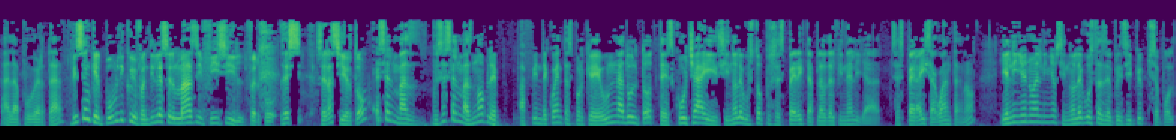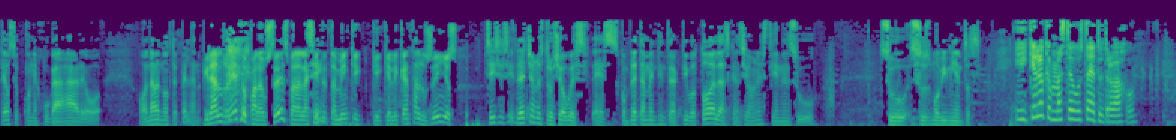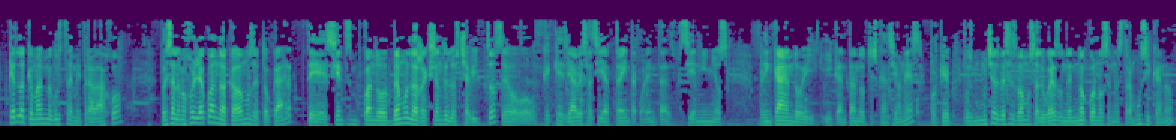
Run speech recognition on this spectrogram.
a la pubertad. Dicen que el público infantil es el más difícil, Ferco. ¿Es- ¿Será cierto? Es el más, pues es el más noble a fin de cuentas, porque un adulto te escucha y si no le gustó, pues espera y te aplaude al final y ya se espera y se aguanta, ¿no? Y el niño no, el niño si no le gusta desde el principio, pues se voltea o se pone a jugar o, o nada no te pela, ¿no? Gran reto para ustedes, para la Sí. gente también que, que, que le canta a los niños. Sí, sí, sí. De hecho, nuestro show es, es completamente interactivo. Todas las canciones tienen su, su, sus movimientos. ¿Y qué es lo que más te gusta de tu trabajo? ¿Qué es lo que más me gusta de mi trabajo? Pues a lo mejor ya cuando acabamos de tocar, te sientes, cuando vemos la reacción de los chavitos, o que, que ya ves así a 30, 40, 100 niños brincando y, y cantando tus canciones, porque pues muchas veces vamos a lugares donde no conocen nuestra música, ¿no?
